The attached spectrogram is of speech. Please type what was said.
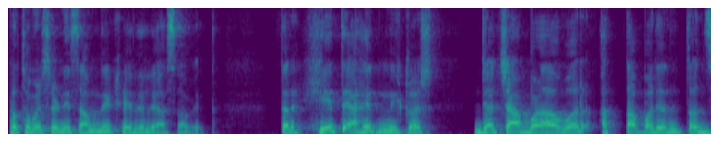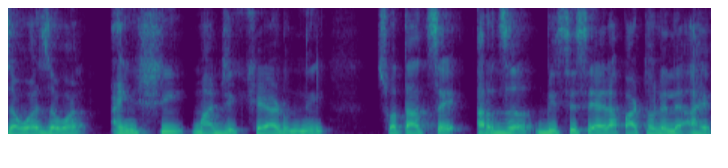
प्रथम श्रेणी सामने खेळलेले असावेत. तर हे ते आहेत निकष ज्याच्या बळावर आत्तापर्यंत जवळजवळ ऐंशी माजी खेळाडूंनी स्वतःचे अर्ज बी सी सी आयला पाठवलेले आहेत.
